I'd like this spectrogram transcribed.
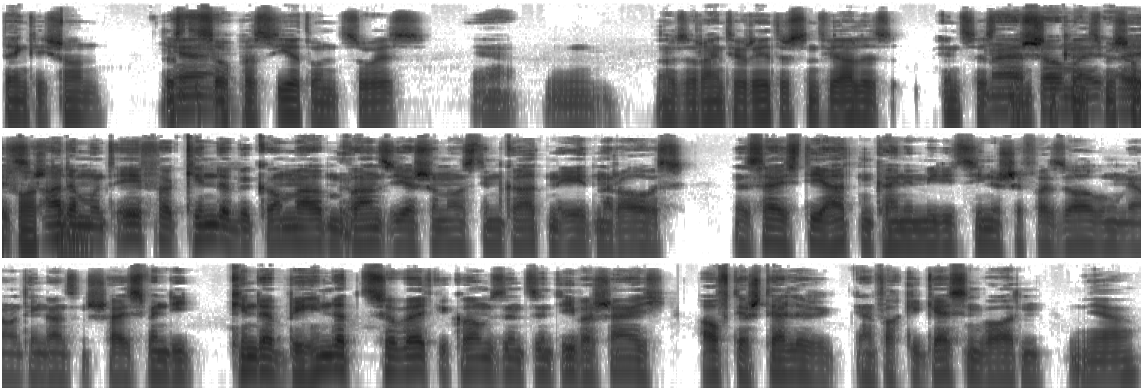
Denke ich schon. Dass Ja. das auch passiert und so ist. Ja. Also rein theoretisch sind wir alles Inzestmenschen, schau kann mal, ich mir schon als vorstellen. Adam und Eva Kinder bekommen haben, waren sie ja schon aus dem Garten Eden raus. Das heißt, die hatten keine medizinische Versorgung mehr und den ganzen Scheiß. Wenn die Kinder behindert zur Welt gekommen sind, sind die wahrscheinlich auf der Stelle einfach gegessen worden. ja,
